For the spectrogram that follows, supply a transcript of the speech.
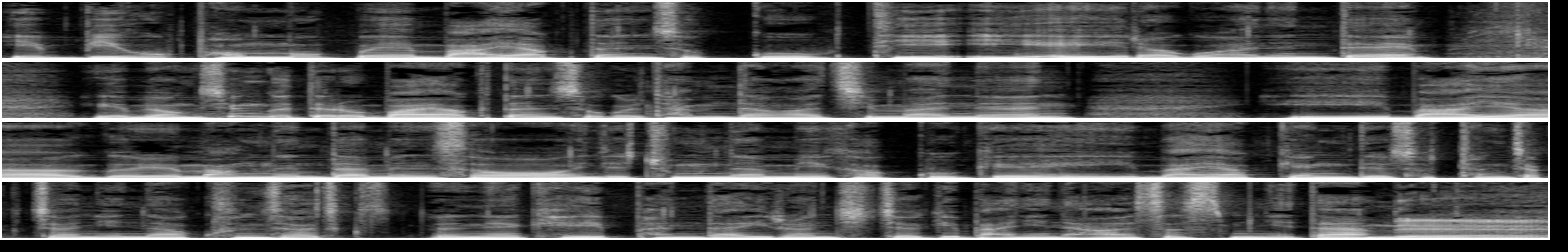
이 미국 법무부의 마약 단속국 DEA라고 하는데 이게 명칭 그대로 마약 단속을 담당하지만은 이 마약을 막는다면서 이제 중남미 각국의 이 마약갱들 소탕 작전이나 군사 작전에 개입한다 이런 지적이 많이 나왔었습니다. 네.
